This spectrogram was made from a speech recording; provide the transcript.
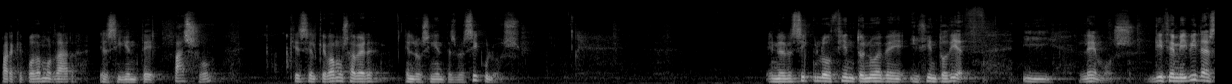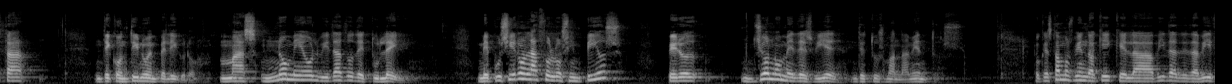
para que podamos dar el siguiente paso, que es el que vamos a ver en los siguientes versículos. En el versículo 109 y 110, y leemos, dice, mi vida está de continuo en peligro, mas no me he olvidado de tu ley. Me pusieron lazo los impíos, pero yo no me desvié de tus mandamientos. Lo que estamos viendo aquí que la vida de David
